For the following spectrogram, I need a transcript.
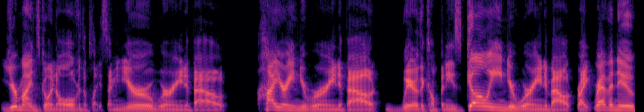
your mind's going all over the place. I mean, you're worrying about hiring, you're worrying about where the company's going, you're worrying about right revenue.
